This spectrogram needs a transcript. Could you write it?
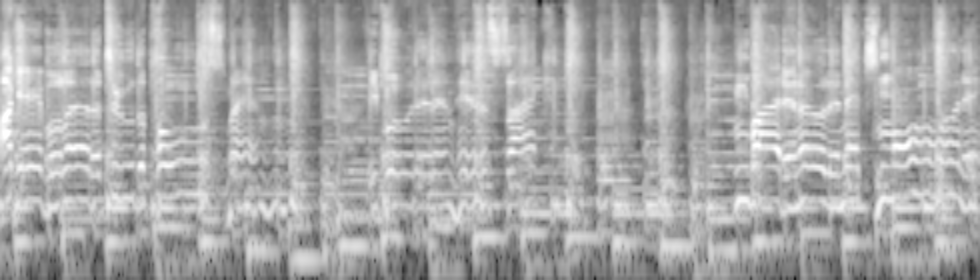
I gave a letter to the postman. He put it in his sack. Bright and early next morning,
